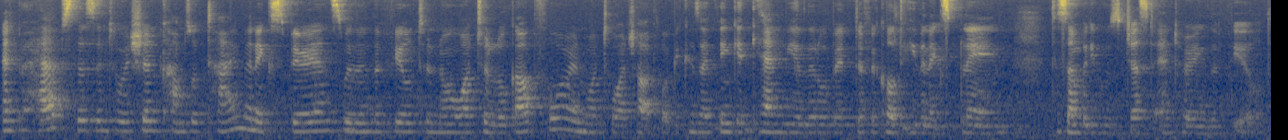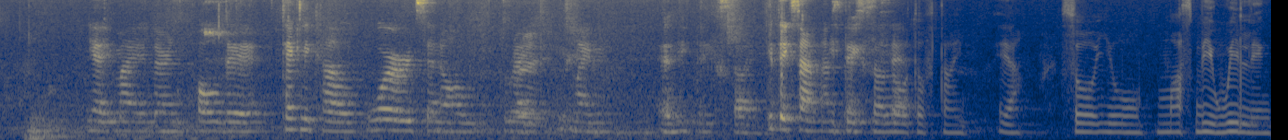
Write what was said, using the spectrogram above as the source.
And perhaps this intuition comes with time and experience within the field to know what to look out for and what to watch out for because i think it can be a little bit difficult to even explain to somebody who's just entering the field. Yeah you might learn all the technical words and all right, right. it might and it takes time. It takes time. It takes a lot of time, yeah. So you must be willing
